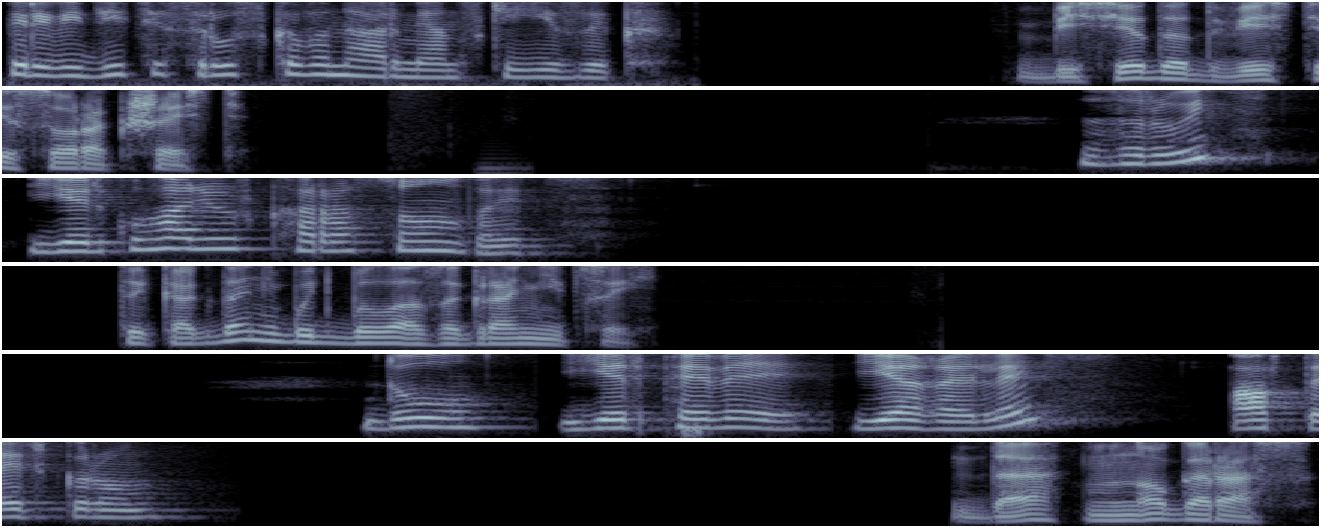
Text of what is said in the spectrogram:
Переведите с русского на армянский язык. Беседа 246. Զրույց 246 Ты когда-нибудь была за границей? Դու երբևէ եղել ես արտերկրում Да, много раз.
